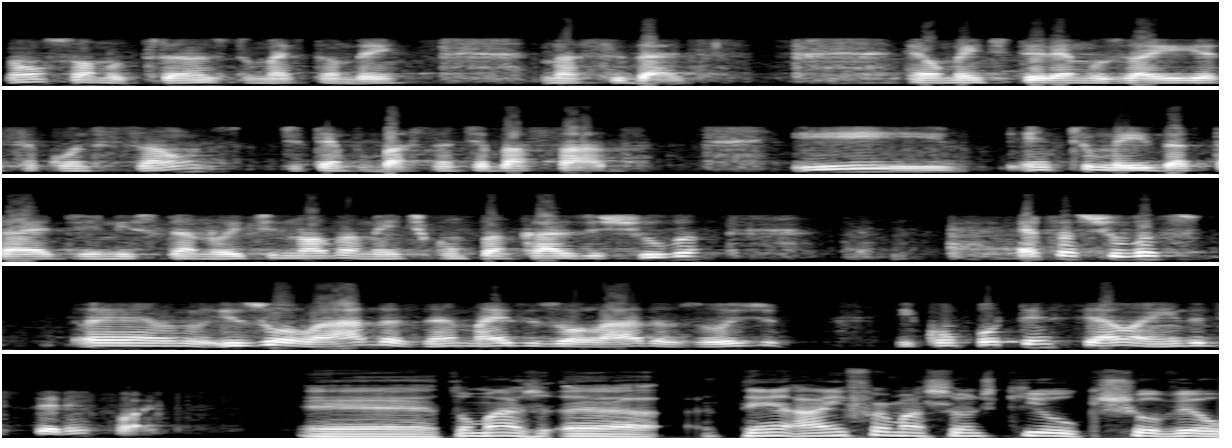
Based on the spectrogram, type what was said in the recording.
não só no trânsito, mas também nas cidades. Realmente teremos aí essa condição de tempo bastante abafado. E entre o meio da tarde e início da noite, novamente com pancadas de chuva. Essas chuvas é, isoladas, né, mais isoladas hoje, e com potencial ainda de serem fortes. É, Tomás, é, tem a informação de que o que choveu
